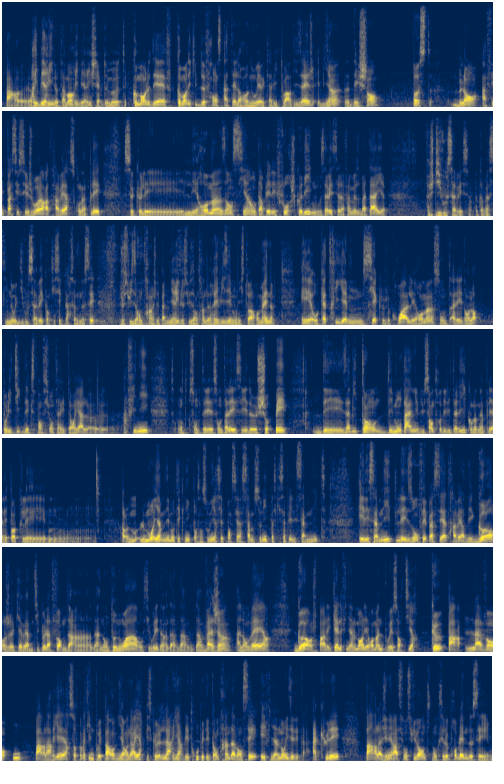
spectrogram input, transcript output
par Ribéry notamment, Ribéry chef de meute. Comment l'EDF, comment l'équipe de France a-t-elle renoué avec la victoire, disais-je? Eh bien, Deschamps, post blanc a fait passer ses joueurs à travers ce qu'on appelait, ce que les, les, Romains anciens ont appelé les fourches codines. Vous savez, c'est la fameuse bataille. Enfin, je dis vous savez, c'est un peu comme Asselineau, il dit vous savez quand il sait que personne ne sait. Je suis en train, je n'ai pas de mérite, je suis en train de réviser mon histoire romaine. Et au IVe siècle, je crois, les Romains sont allés dans leur politique d'expansion territoriale euh, infinie, sont, sont, allés essayer de choper des habitants des montagnes du centre de l'Italie, qu'on appelait à l'époque les... Hum, alors le, moyen mnémotechnique pour s'en souvenir, c'est de penser à Samsonite, parce qu'ils s'appelaient les Samnites. Et les Samnites les ont fait passer à travers des gorges qui avaient un petit peu la forme d'un entonnoir, ou si vous voulez, d'un vagin à l'envers, gorges par lesquelles finalement les Romains ne pouvaient sortir que par l'avant ou par l'arrière, sauf qu'en fait, ils ne pouvaient pas revenir en arrière, puisque l'arrière des troupes était en train d'avancer, et finalement, ils étaient acculés par la génération suivante. Donc c'est le problème de ces,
